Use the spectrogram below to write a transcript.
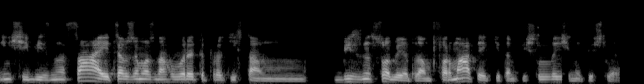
інші бізнеса, і це вже можна говорити про якісь там бізнесові там формати, які там пішли чи не пішли.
